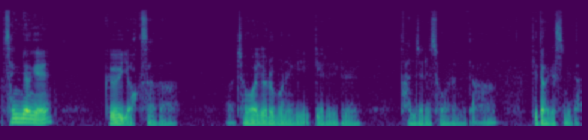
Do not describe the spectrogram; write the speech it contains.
생명의 그 역사가 저와 여러분에게 있게 되기를 간절히 소원합니다. 기도하겠습니다.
